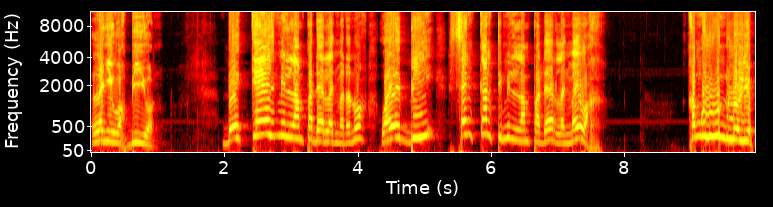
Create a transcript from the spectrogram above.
la ñuy wax bii yoon. Ba quinze mille lampadaires lañ ma doon wax waaye cinquante mille lampadaires lañ may wax xam nga lu wund loolu yëpp?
